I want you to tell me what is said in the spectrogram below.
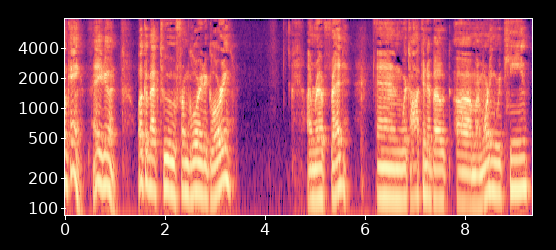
Okay, how you doing? Welcome back to From Glory to Glory. I'm Rev Fred, and we're talking about uh, my morning routine.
